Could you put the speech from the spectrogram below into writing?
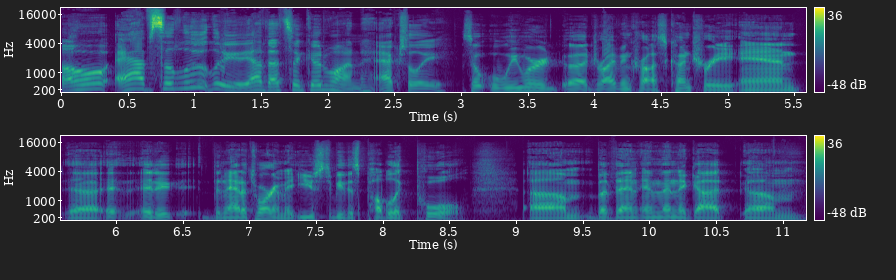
Oh, absolutely. Yeah, that's a good one actually. So we were uh, driving cross country, and uh, it, it, the natatorium. It used to be this public pool, um, but then and then it got um,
